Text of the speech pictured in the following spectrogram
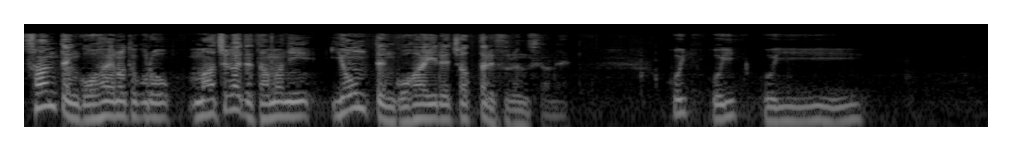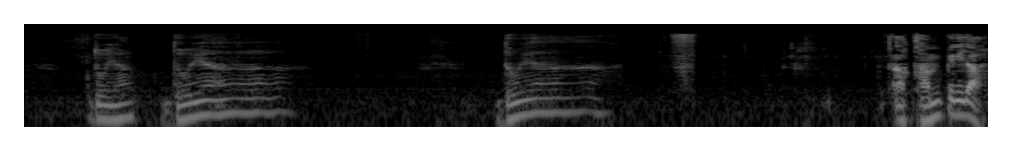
3.5杯のところ、間違えてたまに4.5杯入れちゃったりするんですよね。ほいほいほい。どや、どやどやあ、完璧だ。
